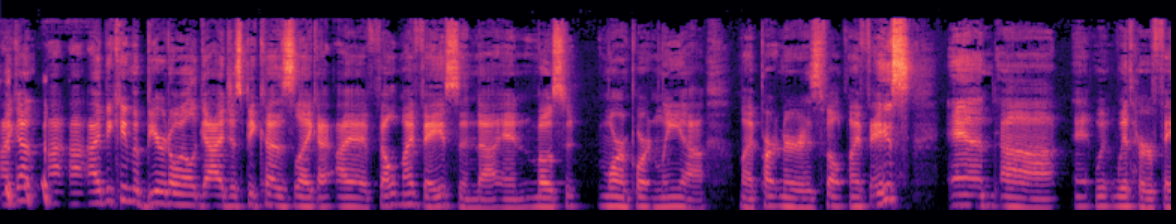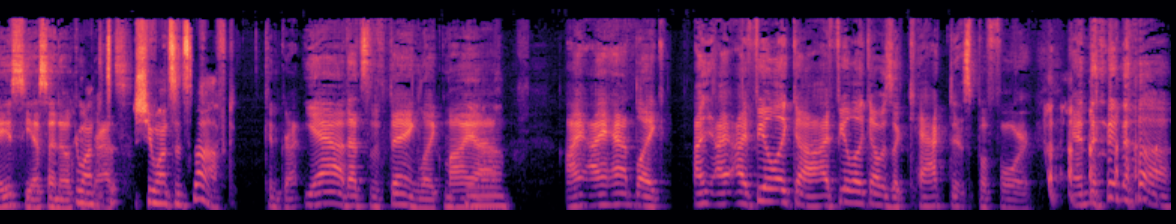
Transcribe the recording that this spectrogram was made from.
I got, I, I I became a beard oil guy just because, like, I, I felt my face, and uh, and most, more importantly, uh, my partner has felt my face, and uh, with, her face, yes, I know. She wants, Congrats, it, she wants it soft. congrats. Yeah, that's the thing. Like my, Yeah. uh, I, I had like. I, I, I feel like uh, I feel like I was a cactus before, and then uh,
